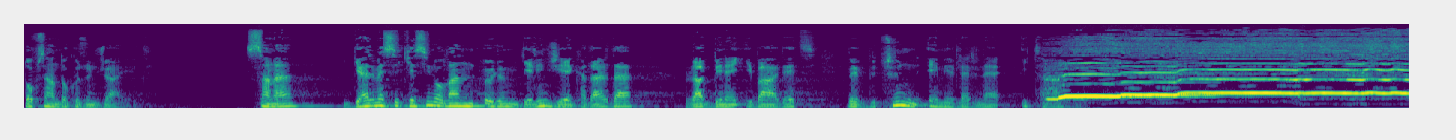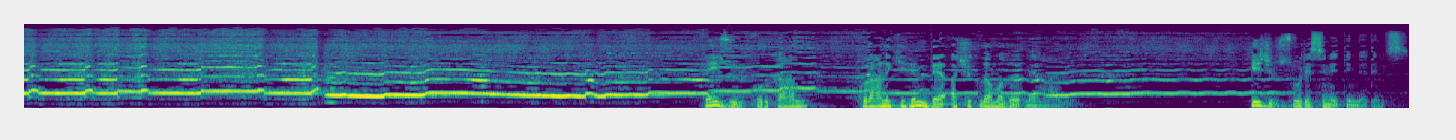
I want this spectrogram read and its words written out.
99. Ayet Sana gelmesi kesin olan ölüm gelinceye kadar da Rabbine ibadet ve bütün emirlerine itaat Feyzül Furkan, Kur'an-ı Kerim ve açıklamalı meali. Hicr suresini dinlediniz.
